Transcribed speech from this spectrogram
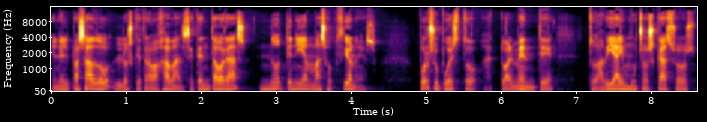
En el pasado los que trabajaban 70 horas no tenían más opciones. Por supuesto, actualmente todavía hay muchos casos,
